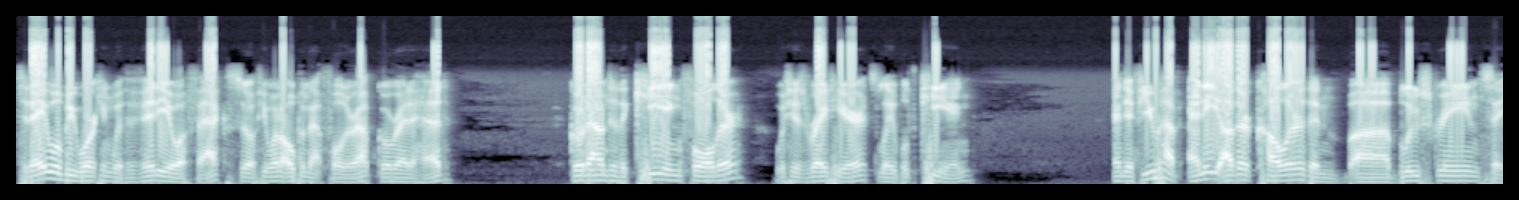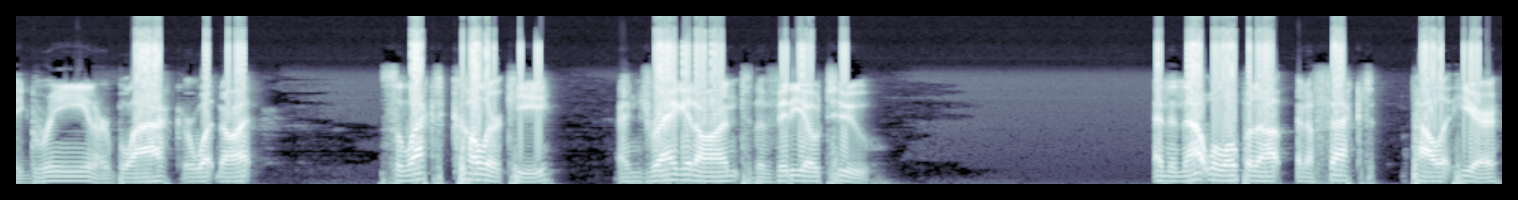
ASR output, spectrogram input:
Today we'll be working with video effects, so if you want to open that folder up, go right ahead. Go down to the keying folder, which is right here. It's labeled keying. And if you have any other color than uh, blue screen, say green or black or whatnot, select color key and drag it on to the video 2. And then that will open up an effect palette here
